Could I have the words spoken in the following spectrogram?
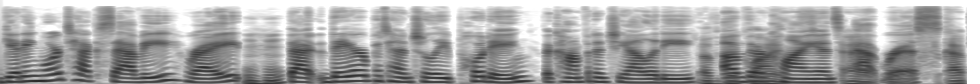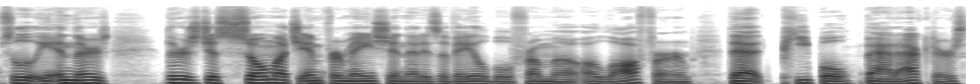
getting more tech savvy, right? Mm-hmm. That they are potentially putting the confidentiality of, the their clients at, risk. Absolutely. And there's there's just so much information that is available from a, a, law firm that people, bad actors,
